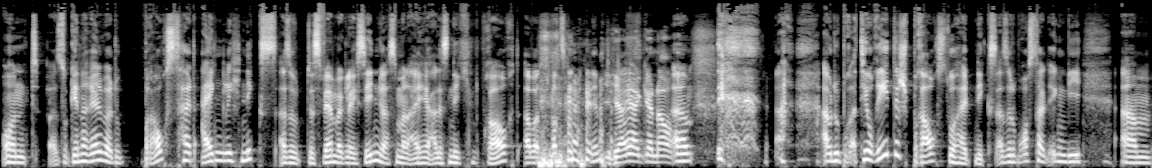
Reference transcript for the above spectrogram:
Und also generell, weil du brauchst halt eigentlich nichts. Also, das werden wir gleich sehen, was man eigentlich alles nicht braucht, aber trotzdem nimmt. Ja, ja, genau. Ähm, aber du theoretisch brauchst du halt nichts. Also du brauchst halt irgendwie ähm,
